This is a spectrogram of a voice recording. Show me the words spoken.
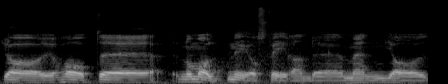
Jag har ett eh, normalt nyårsfirande men jag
